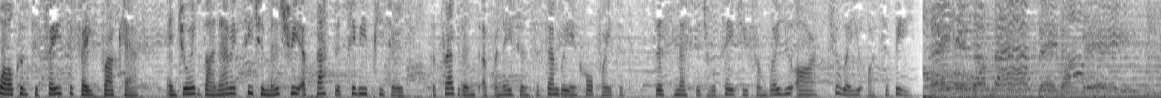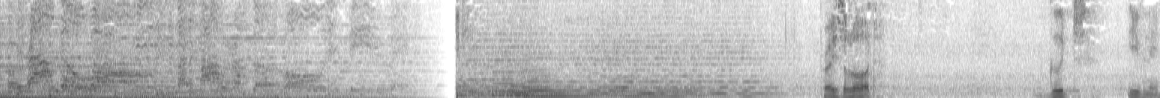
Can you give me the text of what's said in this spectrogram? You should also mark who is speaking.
Speaker 1: welcome to Faith to Faith broadcast. Enjoy the dynamic teaching ministry of Pastor T.B. Peters, the president of Renaissance Assembly Incorporated. This message will take you from where you are to where you ought to be.
Speaker 2: Praise the message of faith around the world by the power of the Holy Spirit.
Speaker 3: Praise the Lord. Good evening.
